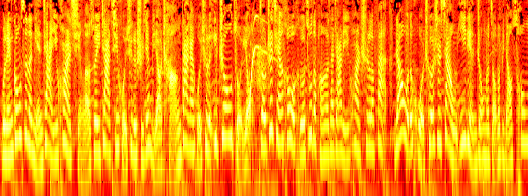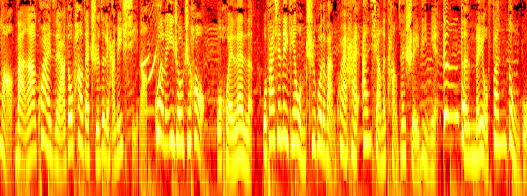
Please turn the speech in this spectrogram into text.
我连公司的年假一块儿请了，所以假期回去的时间比较长，大概回去了一周左右。走之前和我合租的朋友在家里一块儿吃了饭，然后我的火车是下午一点钟的，走的比较匆忙，碗啊、筷子呀、都泡在池子里还没洗呢。过了一周之后，我回来了，我发现那天我们吃过的碗筷还安详的躺在水里面，根本没有翻动过。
